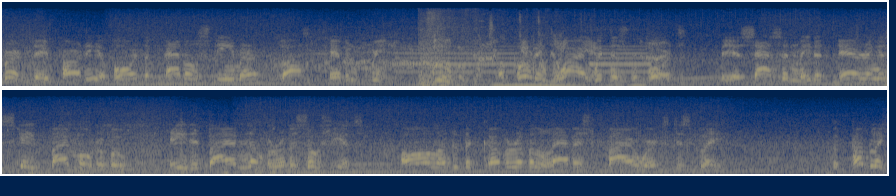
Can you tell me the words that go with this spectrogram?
birthday party aboard the paddle steamer Lost Heaven Queen. According to eyewitness reports, the assassin made a daring escape by motorboat, aided by a number of associates, all under the cover of a lavish fireworks display. The public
